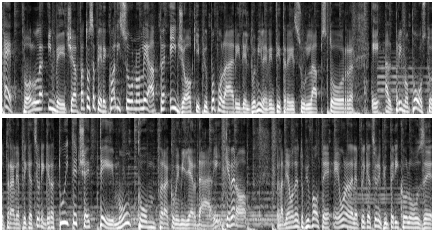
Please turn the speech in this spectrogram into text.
Apple invece ha fatto sapere quali sono le app e i giochi più popolari del 2023 sull'App Store e al primo posto tra le applicazioni gratuite c'è Temu, compra come miliardari, che però l'abbiamo detto più volte, è una delle applicazioni più pericolose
